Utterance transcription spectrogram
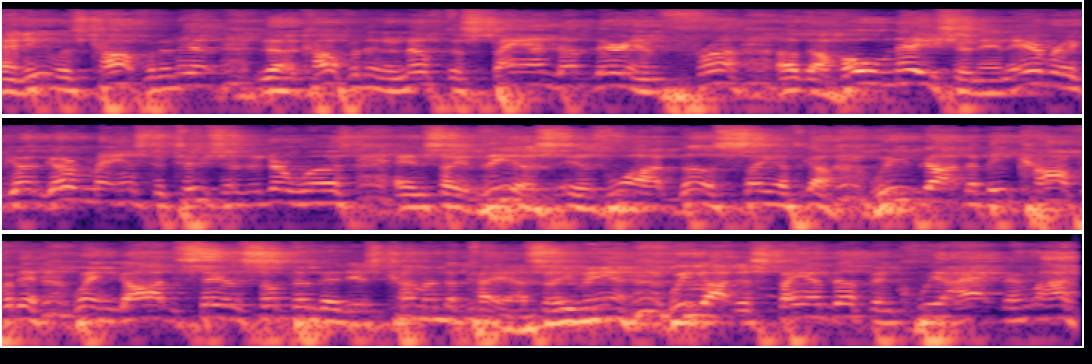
And he was confident, uh, confident enough to stand up there in front of the whole nation and every government institution that there was and say, This is what thus saith God. We've got to be confident when God says something that is coming to pass. Amen. We got to stand up and quit acting like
